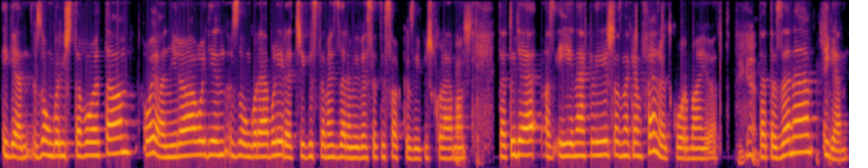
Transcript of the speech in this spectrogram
Igen, zongorista voltam, olyannyira, hogy én zongorából érettségiztem egy zeneművészeti szakközépiskolában. Azt. Tehát ugye az éneklés az nekem felnőtt korban jött. Igen? Tehát a zene, igen,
